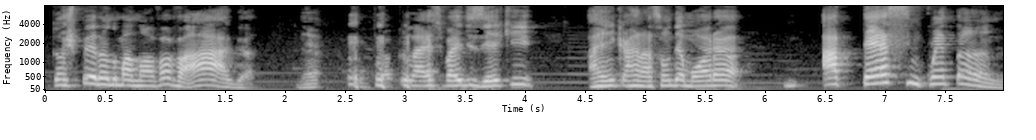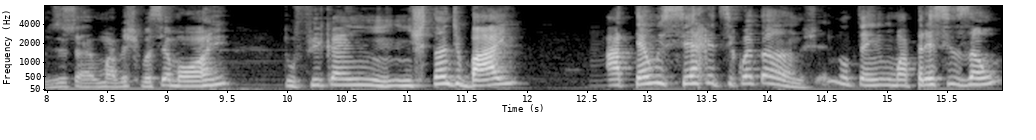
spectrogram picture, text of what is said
estão esperando uma nova vaga, né? O próprio Laércio vai dizer que a reencarnação demora até 50 anos. Isso é, uma vez que você morre, tu fica em, em stand-by até uns cerca de 50 anos. Ele não tem uma precisão,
